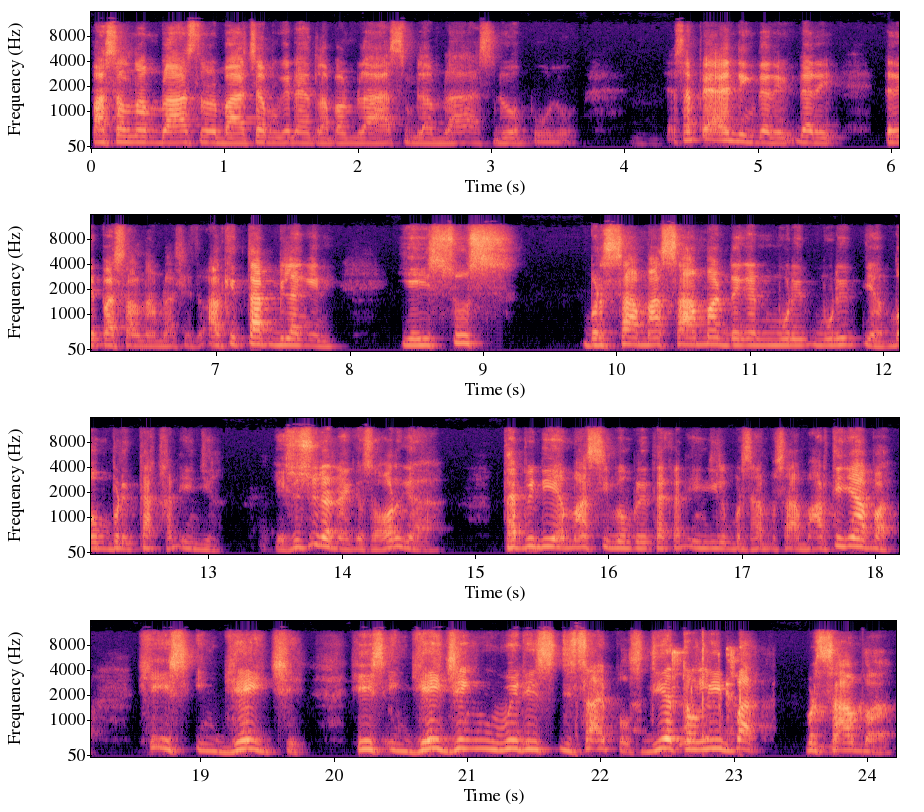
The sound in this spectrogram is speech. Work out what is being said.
pasal 16 saudara baca mungkin ayat 18, 19, 20. Ya, sampai ending dari dari dari pasal 16 itu. Alkitab bilang ini, Yesus bersama-sama dengan murid-muridnya memberitakan Injil. Yesus sudah naik ke sorga. Tapi dia masih memberitakan Injil bersama-sama. Artinya apa? He is engaged. He is engaging with his disciples. Dia terlibat bersama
